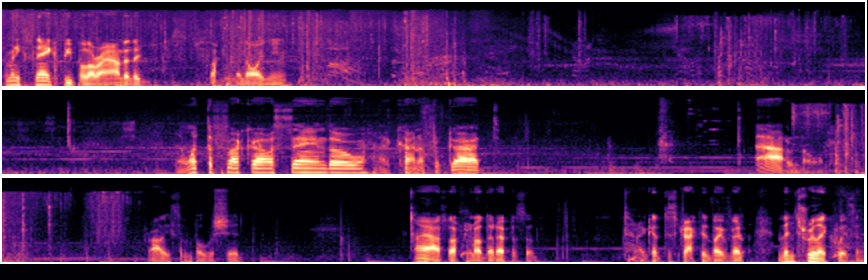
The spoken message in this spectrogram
So many snake people around and they fucking annoy me. What the fuck I was saying though? I kind of forgot. I don't know. Probably some bullshit. Oh, yeah, I was talking about that episode. Then I got distracted by ventriloquism.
